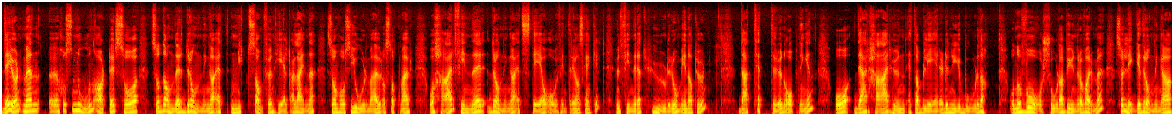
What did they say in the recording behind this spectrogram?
Det gjør den, men uh, hos noen arter så, så, danner dronninga et nytt samfunn helt aleine, som hos jordmaur og stokkmaur. Og her finner dronninga et sted å overvintre, ganske enkelt. Hun finner et hulrom i naturen. Der tetter hun åpningen, og det er her hun etablerer det nye bolet, da. Og når vårsola begynner å varme, så legger dronninga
